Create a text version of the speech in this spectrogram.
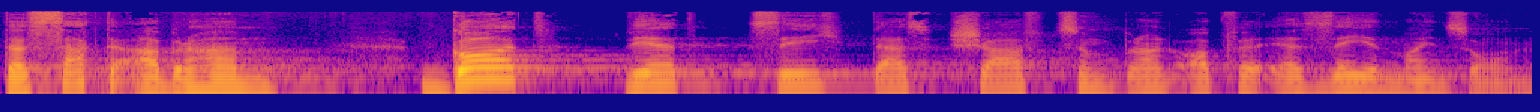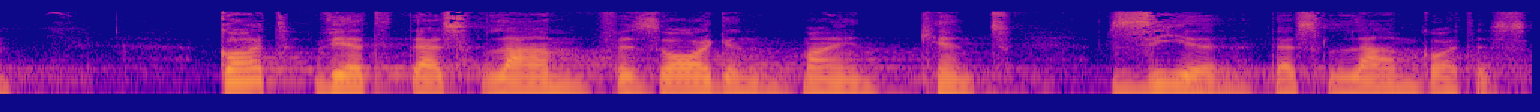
Da sagte Abraham, Gott wird sich das Schaf zum Brandopfer ersehen, mein Sohn. Gott wird das Lamm versorgen, mein Kind. Siehe das Lamm Gottes,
